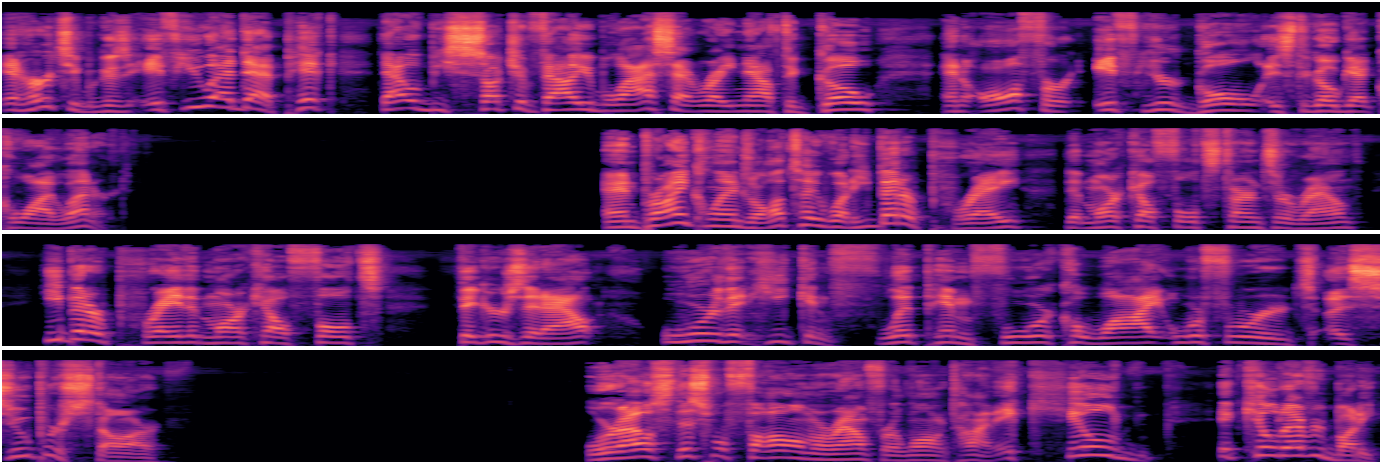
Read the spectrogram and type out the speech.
It hurts you because if you had that pick, that would be such a valuable asset right now to go and offer if your goal is to go get Kawhi Leonard. And Bryan Colangelo, I'll tell you what, he better pray that Markelle Fultz turns it around he better pray that Markelle Fultz figures it out or that he can flip him for Kawhi or for a superstar. Or else this will follow him around for a long time. It killed it killed everybody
